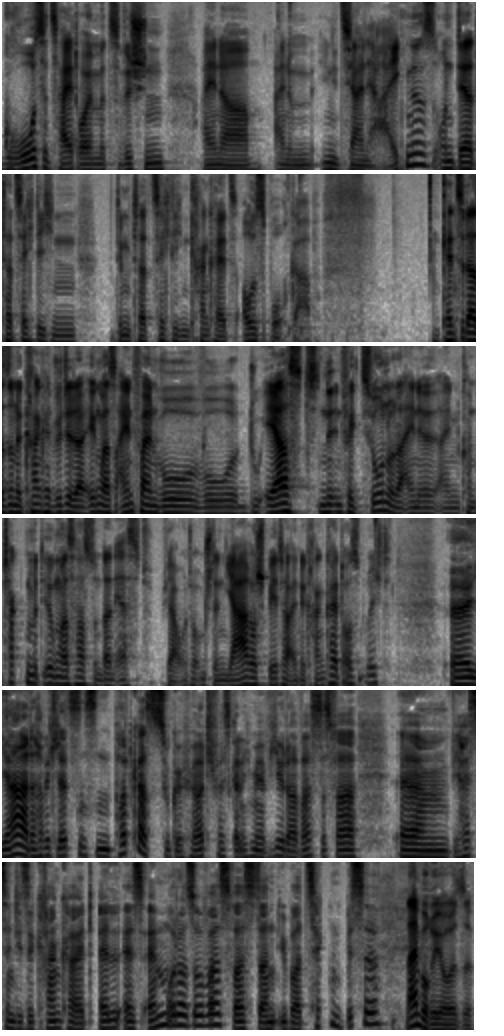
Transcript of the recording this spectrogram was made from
große Zeiträume zwischen einer, einem initialen Ereignis und der tatsächlichen dem tatsächlichen Krankheitsausbruch gab. Kennst du da so eine Krankheit, würde dir da irgendwas einfallen, wo, wo du erst eine Infektion oder eine, einen Kontakt mit irgendwas hast und dann erst ja, unter Umständen Jahre später eine Krankheit ausbricht? Äh, ja, da habe ich letztens einen Podcast zugehört, ich weiß gar nicht mehr wie oder was. Das war, ähm, wie heißt denn diese Krankheit? LSM oder sowas, was dann über Zeckenbisse. Leimborreliose.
